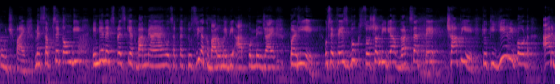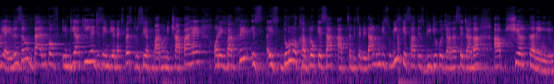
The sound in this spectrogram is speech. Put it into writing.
पूछ पाए। मैं सबसे कहूँगी इंडियन एक्सप्रेस के अखबार में आया है, हो सकता है दूसरी अखबारों में भी आपको मिल जाए। पढ़िए, उसे फेसबुक सोशल मीडिया व्हाट्सएप पे छापिए, क्योंकि ये report RBI Reserve Bank of India की है, जिसे इंडियन एक्सप्रेस दूसरी अखबारों ने छापा है। और एक बार फिर इस इस दोनों खबरों के साथ आप सभी से विदा लूँगी। उम्मीद के साथ इस वीडियो को ज़्यादा से ज़्यादा आप शेयर करेंगे।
